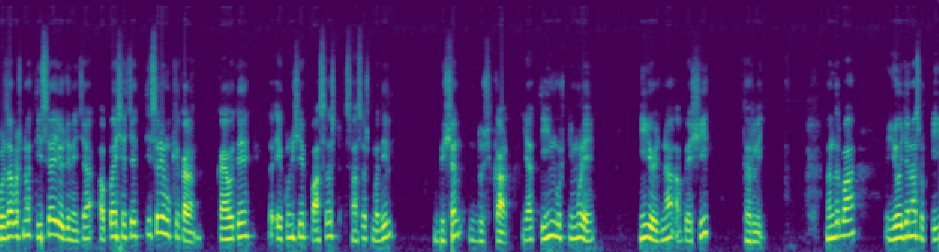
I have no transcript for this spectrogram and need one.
पुढचा प्रश्न तिसऱ्या योजनेच्या अपयशाचे तिसरे मुख्य कारण काय होते? तर एकोणीसशे पासष्ट सहासष्ट मधील भीषण दुष्काळ या तीन गोष्टीमुळे ही योजना अपयशी ठरली. नंतर पहा योजना सुट्टी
